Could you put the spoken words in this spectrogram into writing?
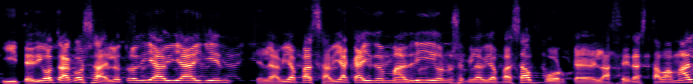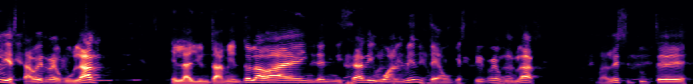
Y te digo otra cosa, el otro día había alguien que le había pasado, había caído en Madrid o no sé qué le había pasado porque la acera estaba mal y estaba irregular. El ayuntamiento la va a indemnizar igualmente, aunque esté irregular. ¿Vale? Si tú te,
